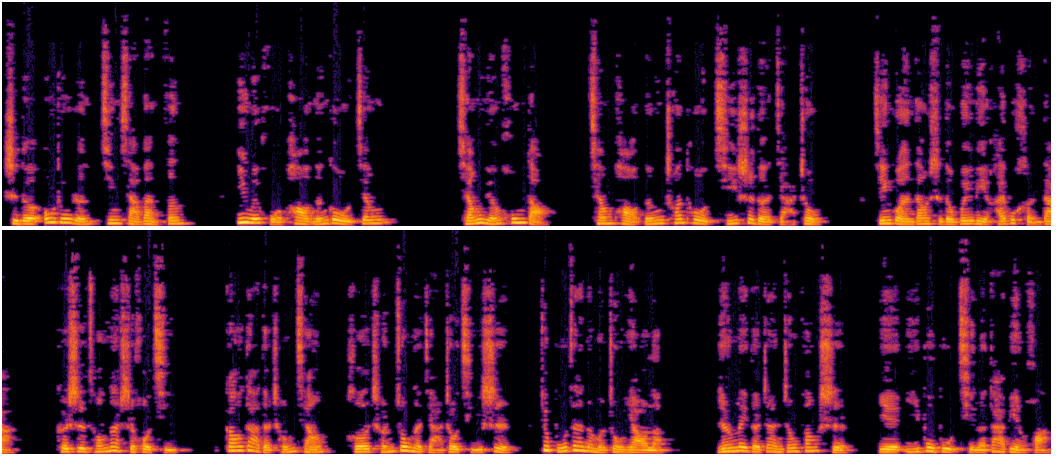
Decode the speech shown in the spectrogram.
使得欧洲人惊吓万分。因为火炮能够将强援轰倒，枪炮能穿透骑士的甲胄。尽管当时的威力还不很大，可是从那时候起，高大的城墙和沉重的甲胄骑士就不再那么重要了。人类的战争方式也一步步起了大变化。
